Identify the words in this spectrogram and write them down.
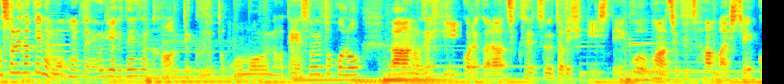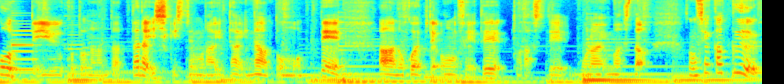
それだけでも本当に売り上げ全然変わってくると思うのでそういうところあのぜひこれから直接取引していこう、まあ、直接販売していこうっていうことなんだったら意識してもらいたいなと思ってあのこうやって音声で撮らせてもらいました。そのせっかく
